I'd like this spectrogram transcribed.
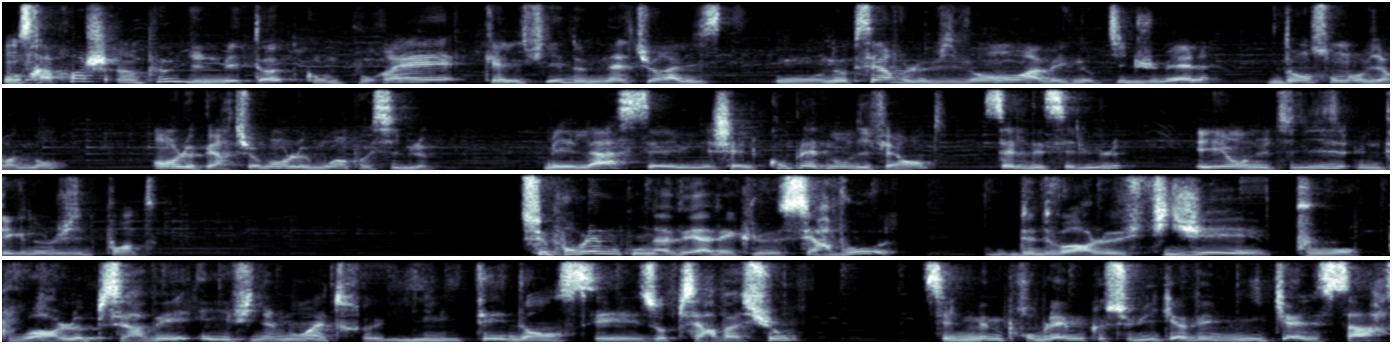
On se rapproche un peu d'une méthode qu'on pourrait qualifier de naturaliste, où on observe le vivant avec nos petites jumelles dans son environnement, en le perturbant le moins possible. Mais là, c'est une échelle complètement différente, celle des cellules, et on utilise une technologie de pointe. Ce problème qu'on avait avec le cerveau, de devoir le figer pour pouvoir l'observer et finalement être limité dans ses observations, c'est le même problème que celui qu'avait Michael Sars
